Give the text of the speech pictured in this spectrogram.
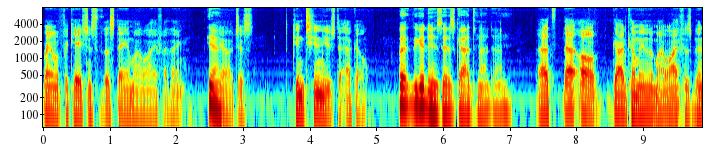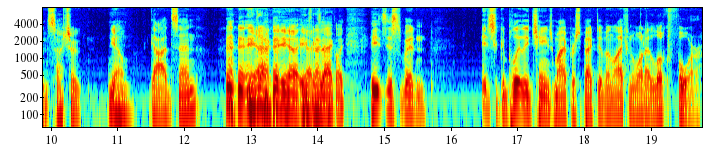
ramifications to this day in my life i think Yeah. you know it just continues to echo But the good news is God's not done. that's that oh god coming into my life has been such a you know mm-hmm. godsend yeah, Exactly. yeah yeah Exactly. exactly he's just been it's completely changed my perspective in life and what i look for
